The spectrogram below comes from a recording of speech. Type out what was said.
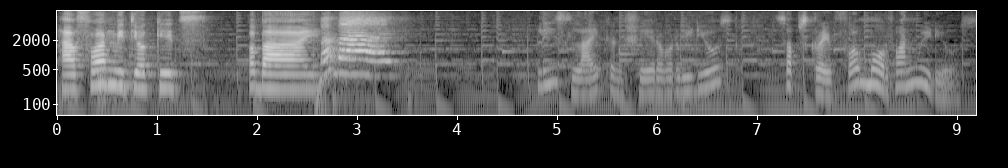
Have fun with your kids. Bye bye Bye bye. please like and share our videos. Subscribe for more fun videos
